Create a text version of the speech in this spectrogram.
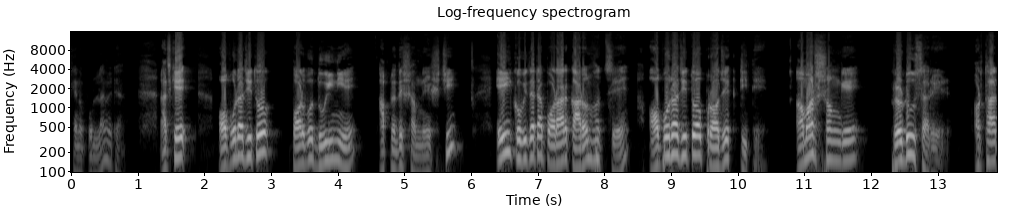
কেন পড়লাম এটা? আজকে অপরাজিত পর্ব দুই নিয়ে আপনাদের সামনে এসছি। এই কবিতাটা পড়ার কারণ হচ্ছে অপরাজিত প্রজেক্টটিতে আমার সঙ্গে প্রডিউসারের অর্থাৎ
